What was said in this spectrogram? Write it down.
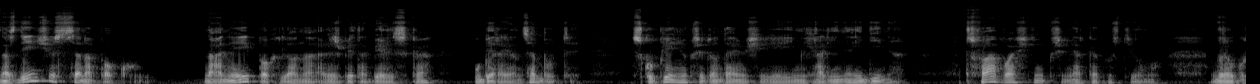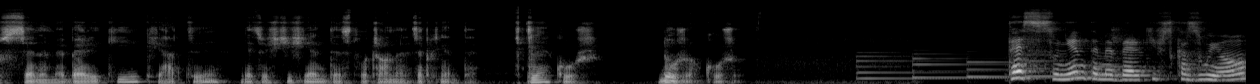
Na zdjęciu scena pokój. Na niej pochylona Elżbieta Bielska, ubierająca buty. W skupieniu przyglądają się jej Michalina i Dina. Trwa właśnie przymiarka kostiumu. W rogu sceny mebelki, kwiaty, nieco ściśnięte, stłoczone, zepchnięte. W tle kurz. Dużo kurzu. te zsunięte mebelki wskazują,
